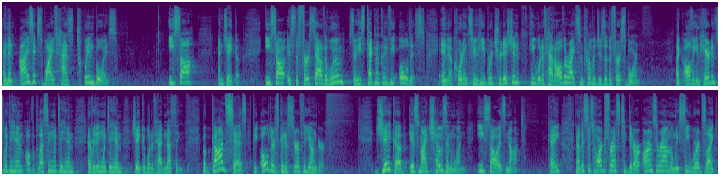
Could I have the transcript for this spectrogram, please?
And then Isaac's wife has twin boys Esau and Jacob. Esau is the first out of the womb, so he's technically the oldest. And according to Hebrew tradition, he would have had all the rights and privileges of the firstborn. Like all the inheritance went to him, all the blessing went to him, everything went to him. Jacob would have had nothing. But God says the older is going to serve the younger. Jacob is my chosen one, Esau is not. Okay? Now, this is hard for us to get our arms around when we see words like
